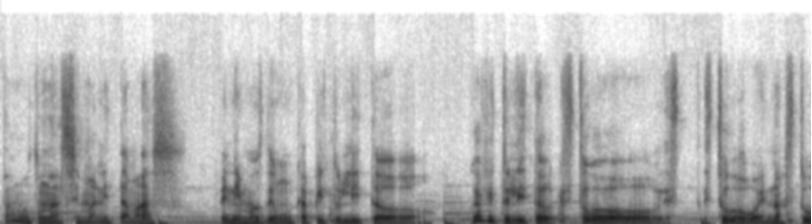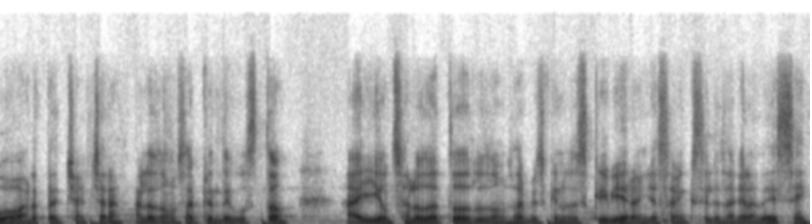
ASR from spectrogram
vamos una semanita más. Venimos de un capitulito, un capitulito que estuvo, estuvo bueno, estuvo harta cháchara. A los Homo sapiens les gustó. Ahí un saludo a todos los Homo sapiens que nos escribieron. Ya saben que se les agradece,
